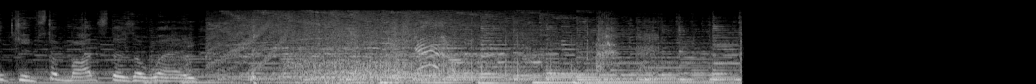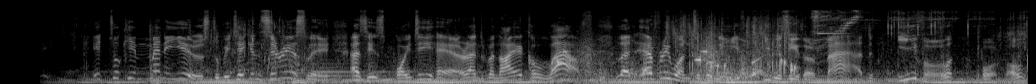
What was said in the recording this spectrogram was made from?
It keeps the monsters away. It took him many years to be taken seriously, as his pointy hair and maniacal laugh led everyone to believe he was either mad, evil, or both.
